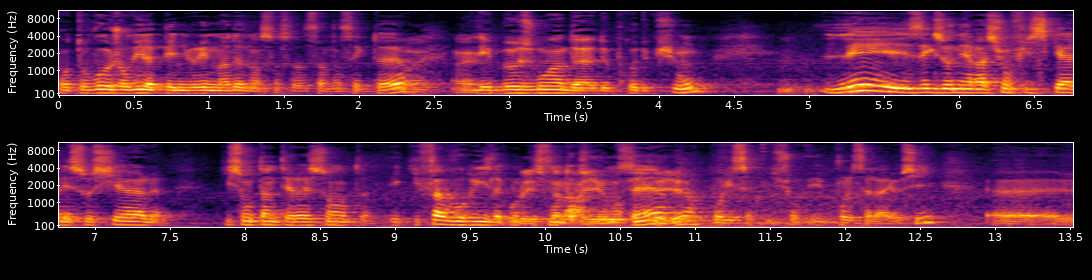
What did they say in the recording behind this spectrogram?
quand on voit aujourd'hui la pénurie de main-d'œuvre dans certains secteurs, les besoins de, production, les exonérations fiscales et sociales qui sont intéressantes et qui favorisent la compétition supplémentaire, pour les, pour les salariés aussi. Euh,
